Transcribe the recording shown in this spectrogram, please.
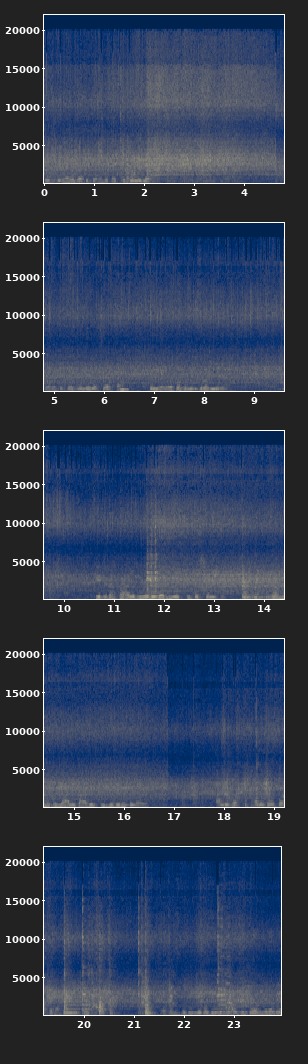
কষতে নেব যাতে টমেটোটা একটু গলে যায়। টমেটোটা গলে গেছে এখন পরিমাণ মতো হলুদ গুঁড়ো দিয়ে দেবো। কেটে রাখা আলুগুলো দেবো, দিয়ে একটু কষতে নেব। এবার মনে করলে আলুটা আগে একটু ভেজে নিতে পারো। আলুটা খুব ভালো করে কষানো হয়ে গেছে। এখন ধুদুল দেবো ধুদুল থেকে যে জল বেরোবে,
